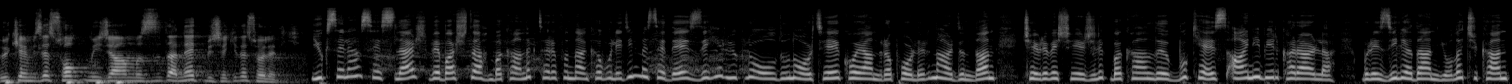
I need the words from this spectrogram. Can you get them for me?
ülkemize sokmayacağımızı da net bir şekilde söyledik. Yükselen sesler ve başta bakanlık tarafından kabul edilmese de zehir yüklü olduğunu ortaya koyan raporların ardından Çevre ve Şehircilik Bakanlığı bu kez ani bir kararla Brezilya'dan yola çıkan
